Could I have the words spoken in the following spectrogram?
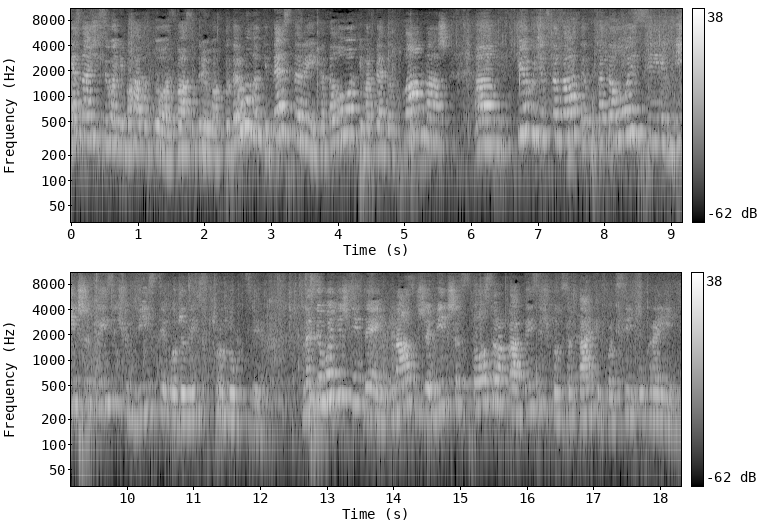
Я знаю, що сьогодні багато хто з вас отримав подарунок, і тестери, і каталог, і маркетинг план наш. А, що я хочу сказати, в каталозі більше 1200 одиниць продукції. На сьогоднішній день в нас вже більше 140 тисяч консультантів по всій Україні.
